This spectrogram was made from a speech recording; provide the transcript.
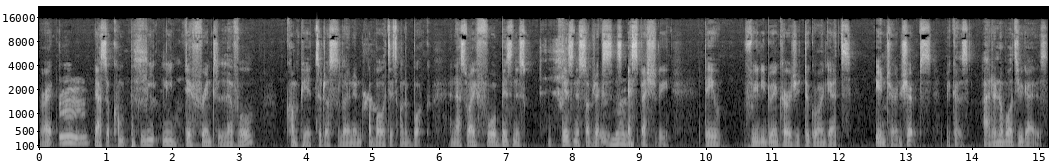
right? Mm. That's a completely different level compared to just learning about it on a book. And that's why for business business subjects Mhm. especially, they really do encourage you to go and get internships because I don't know about you guys.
